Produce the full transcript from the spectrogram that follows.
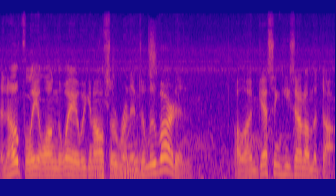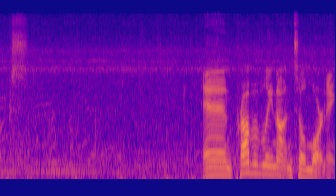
And hopefully, along the way, we can also run into Leuvaarden. Although I'm guessing he's out on the docks. And probably not until morning.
